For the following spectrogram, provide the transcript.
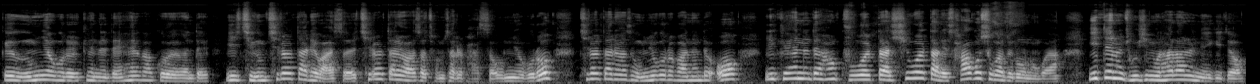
그 음력으로 이렇게 했는데 해갖고 근데 이 지금 7월달에 왔어요. 7월달에 와서 점사를 봤어 음력으로 7월달에 와서 음력으로 봤는데 어 이렇게 했는데 한 9월달 10월달에 사고수가 들어오는 거야. 이때는 조심을 하라는 얘기죠.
